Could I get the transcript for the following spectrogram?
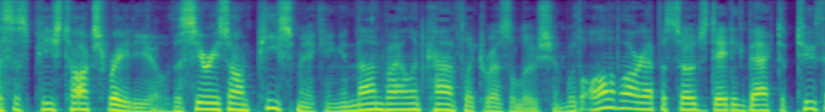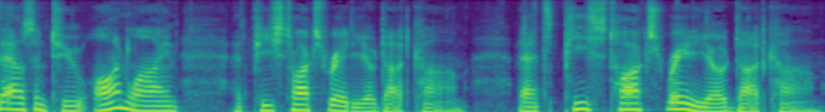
This is Peace Talks Radio, the series on peacemaking and nonviolent conflict resolution, with all of our episodes dating back to 2002 online at peacetalksradio.com. That's peacetalksradio.com.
